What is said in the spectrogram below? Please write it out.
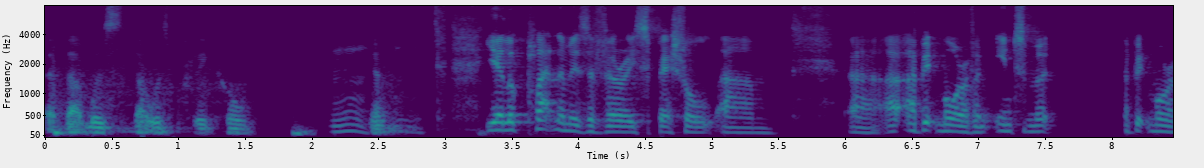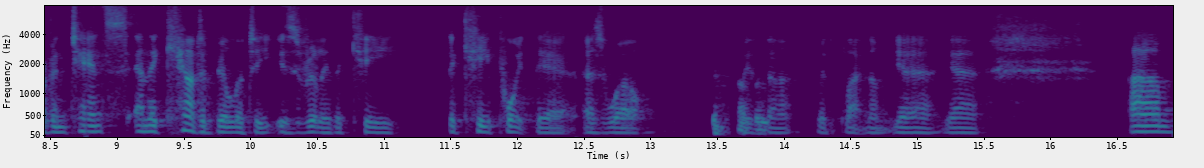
that, that was that was pretty cool. Mm-hmm. Yeah. yeah, look, platinum is a very special, um, uh, a, bit more of an intimate, a bit more of intense, and the accountability is really the key, the key point there as well with uh, with platinum. Yeah, yeah. Um,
